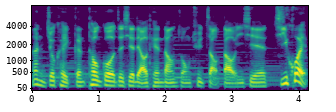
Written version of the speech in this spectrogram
那你就可以跟透过这些聊天当中去找到一些机会，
